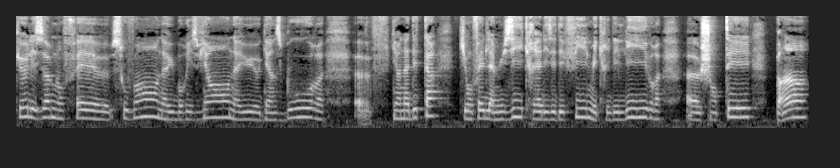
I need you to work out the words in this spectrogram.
que les hommes l'ont fait euh, souvent. On a eu Boris Vian, on a eu euh, Gainsbourg. Euh, il y en a des tas qui ont fait de la musique, réalisé des films, écrit des livres, chanté, peint,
